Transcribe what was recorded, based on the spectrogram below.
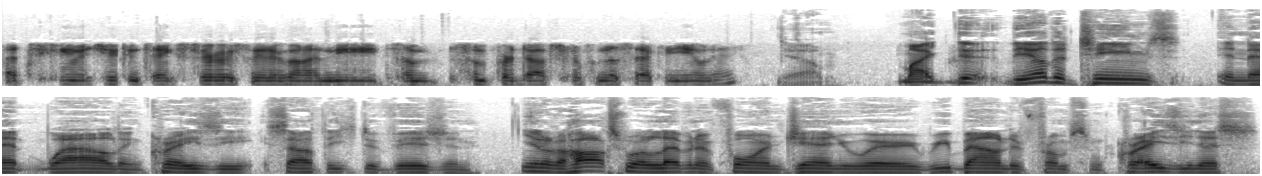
a team that you can take seriously, they're going to need some some production from the second unit. Yeah, Mike, the, the other teams in that wild and crazy Southeast Division. You know, the Hawks were 11 and 4 in January, rebounded from some craziness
